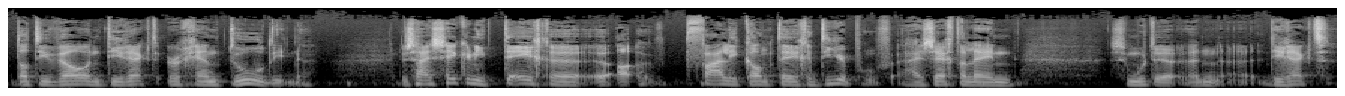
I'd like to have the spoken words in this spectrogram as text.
dat die wel een direct urgent doel dienen. Dus hij is zeker niet tegen, uh, tegen dierproeven. Hij zegt alleen, ze moeten een direct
